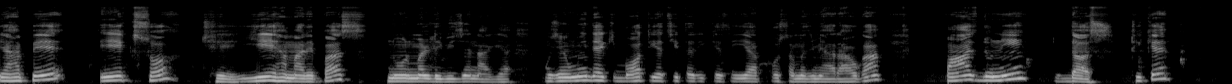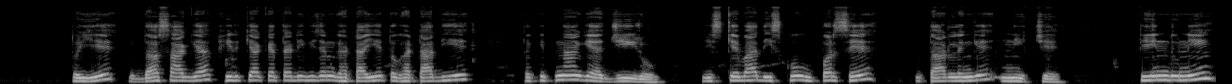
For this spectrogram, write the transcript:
यहाँ पे एक सौ छ ये हमारे पास नॉर्मल डिवीज़न आ गया। मुझे उम्मीद है कि बहुत ही अच्छी तरीके से ये आपको समझ में आ रहा होगा। पाँच दूनी दस। ठीक है? तो ये दस आ गया। फिर क्या कहता है डिवीज़न घटाइए तो घटा दिए। तो कितना आ गया? ज़ीरो इसके बाद इसको ऊपर से उतार लेंगे, नीचे। तीन दूनी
